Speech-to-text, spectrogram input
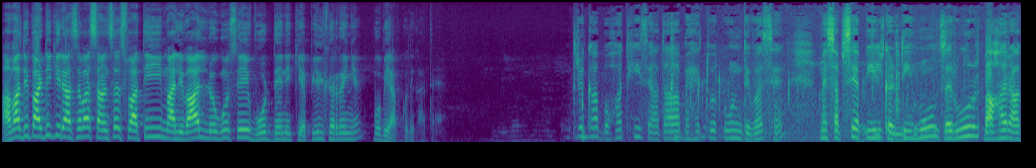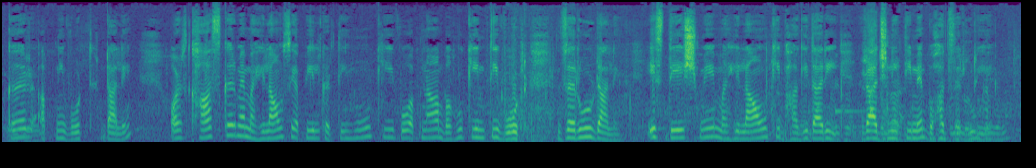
आम आदमी पार्टी की राज्यसभा सांसद स्वाति मालीवाल लोगों से वोट देने की अपील कर रही हैं, वो भी आपको दिखाते हैं। का बहुत ही ज़्यादा महत्वपूर्ण दिवस है। मैं सबसे अपील करती हूँ, ज़रूर बाहर आकर अपनी वोट डालें और ख़ासकर मैं महिलाओं से अपील करती हूँ कि वो अपना बहुकीमती वोट ज़रूर डालें। इस देश में महिलाओं की भागीदारी राजनीति में बहुत ज़रूरी है।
